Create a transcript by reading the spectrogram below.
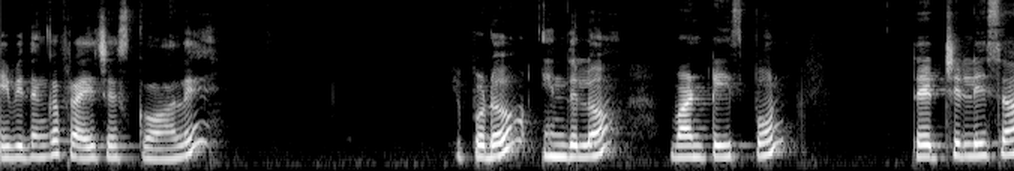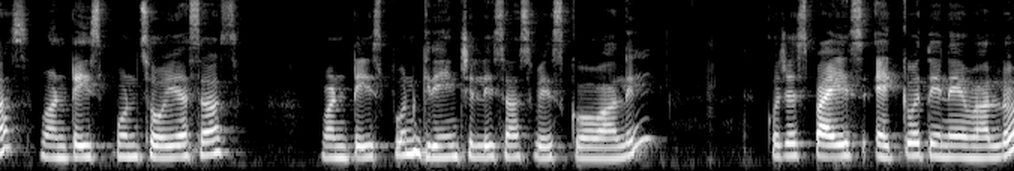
ఈ విధంగా ఫ్రై చేసుకోవాలి. ఇప్పుడు ఇందులో one teaspoon red chilli sauce one teaspoon soya sauce one teaspoon green chilli sauce వేసుకోవాలి. కొంచెం స్పైస్ ఎక్కువ తినేవాళ్ళు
